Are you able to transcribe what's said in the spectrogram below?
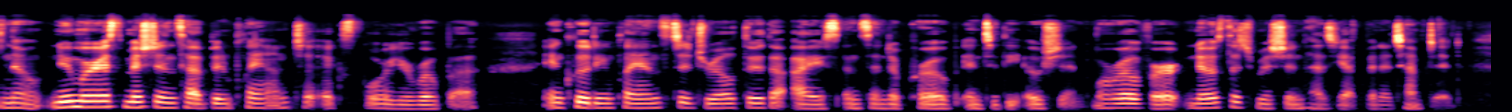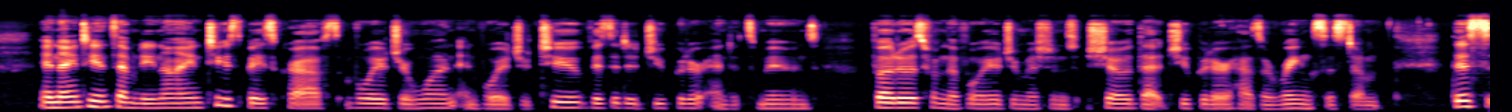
No, numerous missions have been planned to explore Europa. Including plans to drill through the ice and send a probe into the ocean. Moreover, no such mission has yet been attempted. In 1979, two spacecrafts, Voyager 1 and Voyager 2, visited Jupiter and its moons. Photos from the Voyager missions showed that Jupiter has a ring system. This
